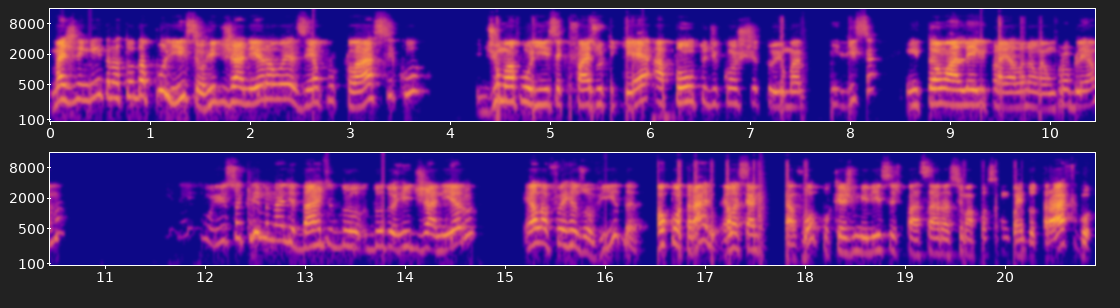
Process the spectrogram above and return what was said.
mas ninguém tratou da polícia. O Rio de Janeiro é um exemplo clássico de uma polícia que faz o que quer a ponto de constituir uma milícia, então a lei para ela não é um problema. Por isso a criminalidade do, do, do Rio de Janeiro ela foi resolvida. Ao contrário, ela se agravou porque as milícias passaram a ser uma força concorrente do tráfico,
